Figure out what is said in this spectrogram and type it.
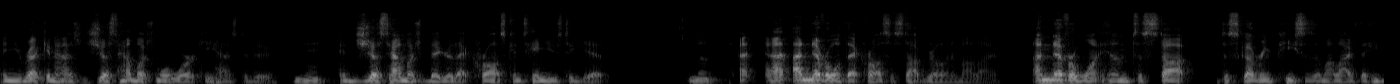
and you recognize just how much more work he has to do, mm-hmm. and just how much bigger that cross continues to get. Mm-hmm. I, I, I never want that cross to stop growing in my life. I never want him to stop discovering pieces of my life that he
